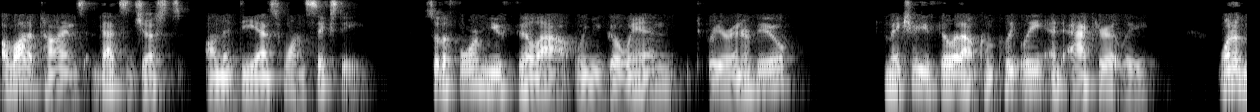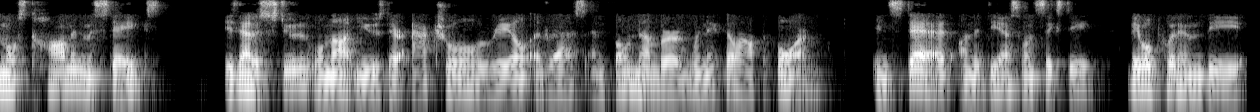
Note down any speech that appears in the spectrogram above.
a lot of times that's just on the DS-160. So the form you fill out when you go in for your interview, make sure you fill it out completely and accurately. One of the most common mistakes is that a student will not use their actual real address and phone number when they fill out the form. Instead, on the DS-160, they will put in the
